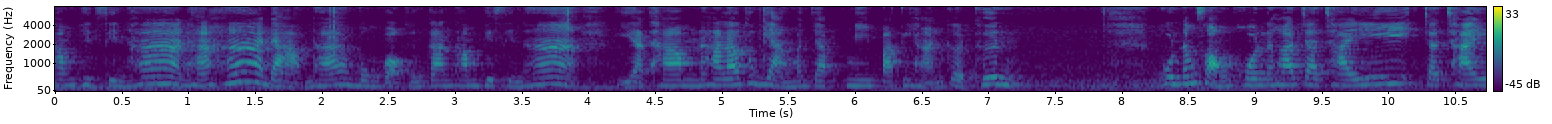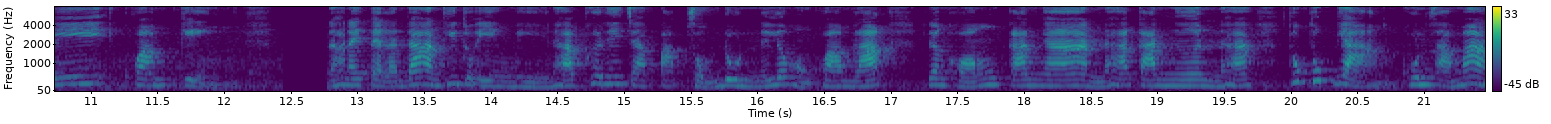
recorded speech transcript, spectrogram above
ทำผิดศีลห้านะคะห้าดาบนะคะบ่งบอกถึงการทำผิดศีลห้าอย่าทำนะคะแล้วทุกอย่างมันจะมีปาฏิหาริย์เกิดขึ้น คุณทั้งสองคนนะคะจะใช้จะใช้ความเก่งนะคะในแต่ละด้านที่ตัวเองมีนะคะเพื่อที่จะปรับสมดุลในเรื่องของความรัก เรื่องของการงานนะคะการเงินนะคะทุกๆอย่างคุณสามารถ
